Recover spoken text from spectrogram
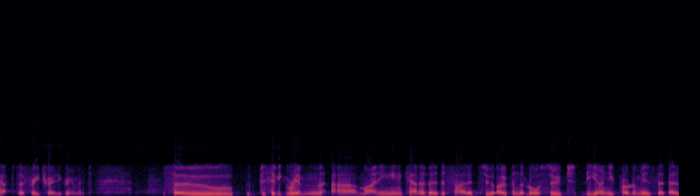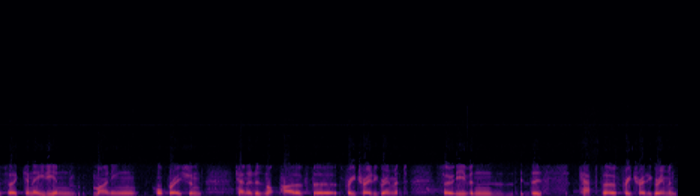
CAFTA free trade agreement. So Pacific Rim uh, Mining in Canada decided to open the lawsuit. The only problem is that as a Canadian mining corporation, Canada is not part of the free trade agreement. So even this CAFTA free trade agreement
